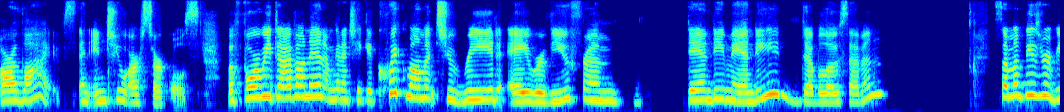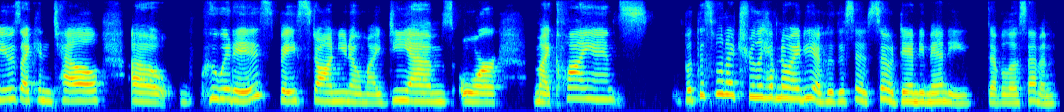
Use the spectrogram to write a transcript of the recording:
our lives and into our circles. Before we dive on in, I'm going to take a quick moment to read a review from Dandy Mandy 007. Some of these reviews I can tell uh, who it is based on, you know, my DMs or my clients. But this one, I truly have no idea who this is. So, Dandy Mandy 007.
